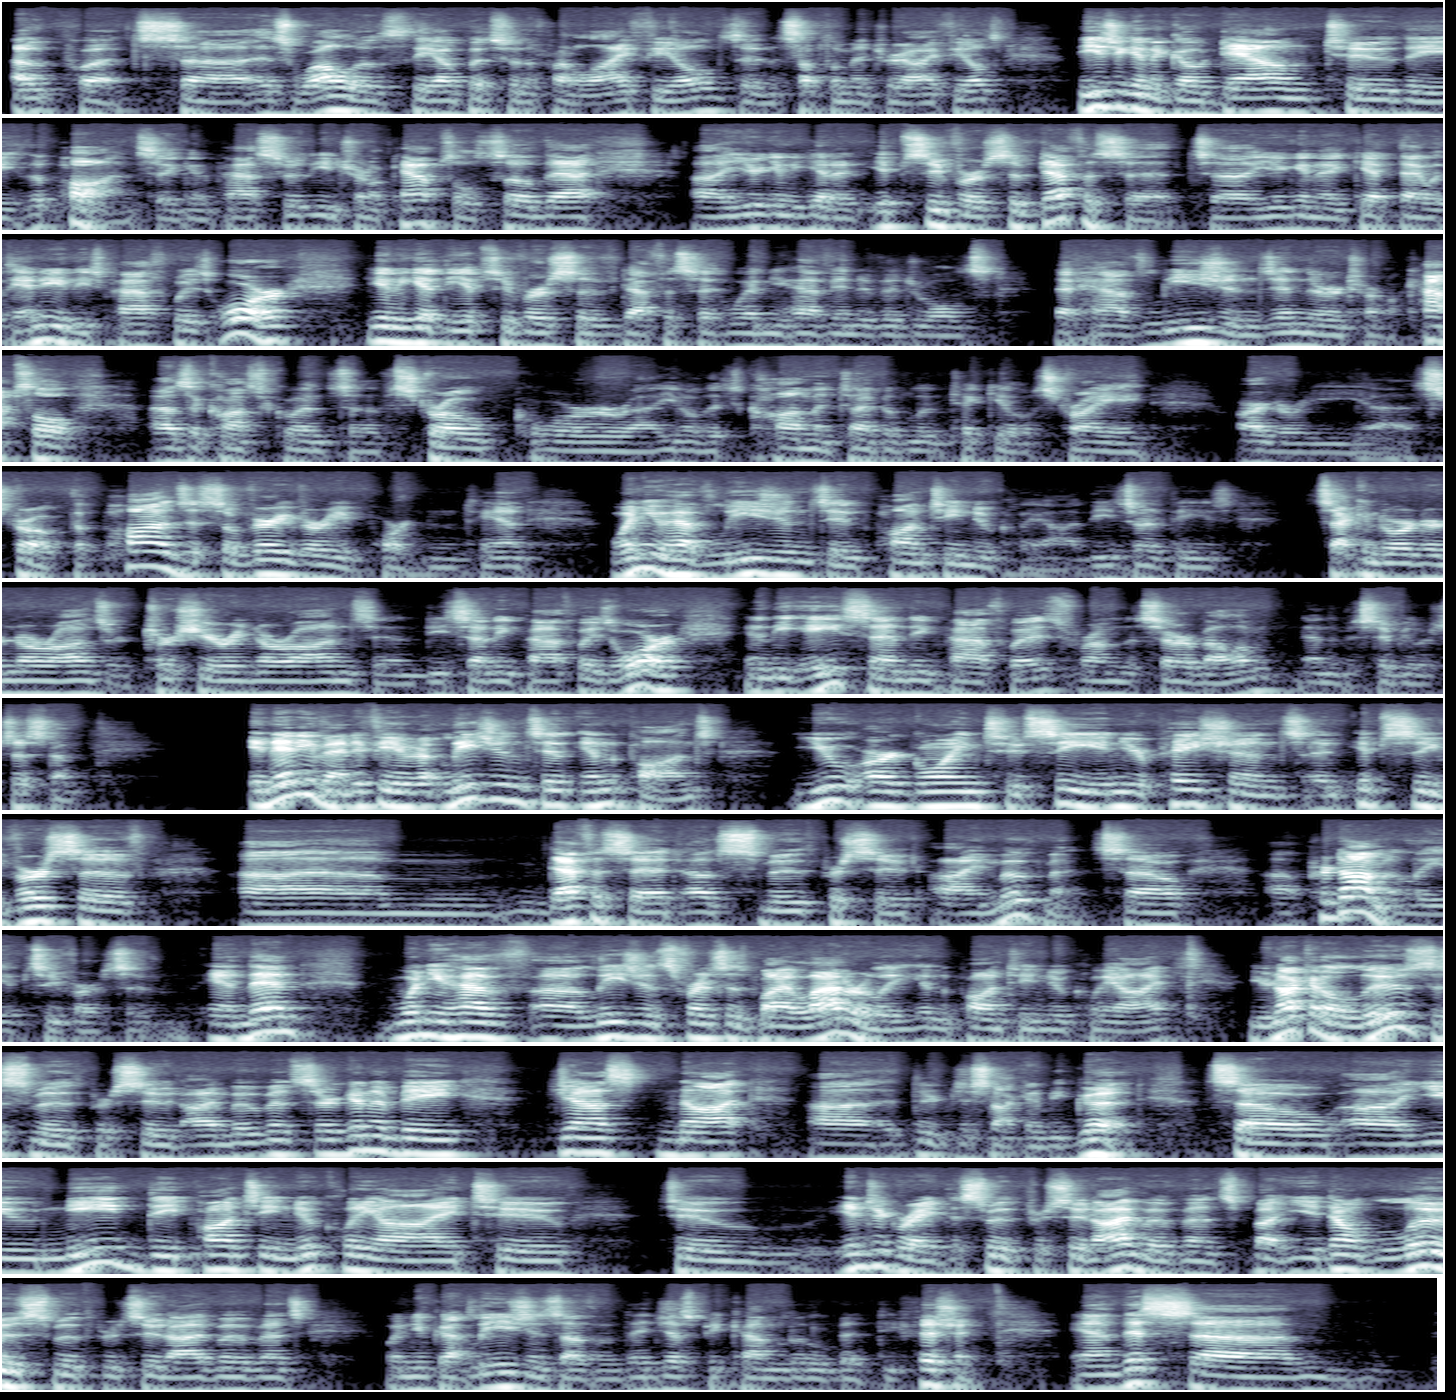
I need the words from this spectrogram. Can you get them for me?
outputs, uh, as well as the outputs from the frontal eye fields and the supplementary eye fields. These are going to go down to the, the pons. They're going to pass through the internal capsule so that uh, you're going to get an ipsiversive deficit. Uh, you're going to get that with any of these pathways, or you're going to get the ipsiversive deficit when you have individuals that have lesions in their internal capsule as a consequence of stroke or uh, you know this common type of lenticulostriate artery uh, stroke. The pons is so very very important, and when you have lesions in pontine nuclei, these are these second order neurons or tertiary neurons and descending pathways, or in the ascending pathways from the cerebellum and the vestibular system. In any event, if you've got lesions in, in the pons, you are going to see in your patients an ipsiversive um, deficit of smooth pursuit eye movement. So, uh, predominantly ipsiversive. And then when you have uh, lesions, for instance, bilaterally in the pontine nuclei, you're not going to lose the smooth pursuit eye movements. They're going to be just not, uh, they're just not going to be good. So uh, you need the pontine nuclei to, to integrate the smooth pursuit eye movements, but you don't lose smooth pursuit eye movements when you've got lesions of them. They just become a little bit deficient. And this uh,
